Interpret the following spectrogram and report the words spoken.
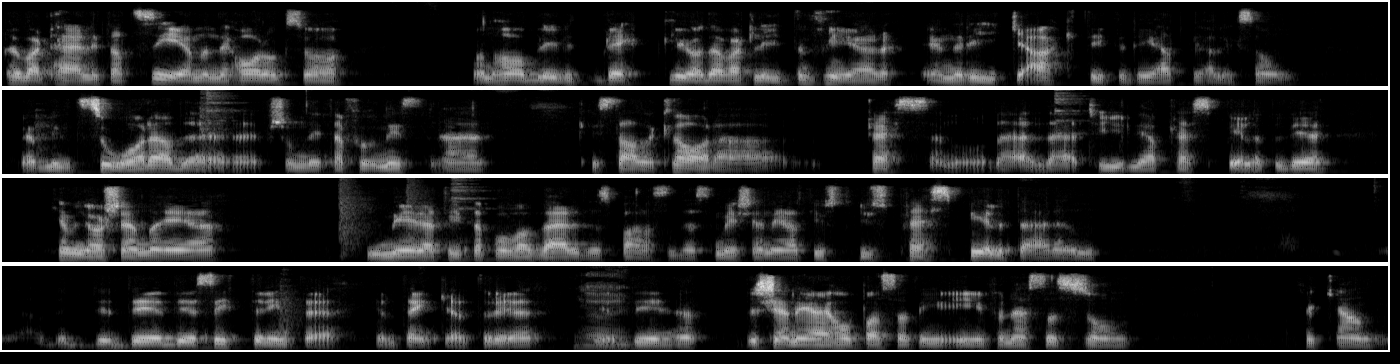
har varit härligt att se, men det har också... Man har blivit bräcklig och det har varit lite mer Enrique-aktigt i det att vi har, liksom, vi har blivit sårade eftersom det inte har funnits den här kristallklara pressen och det här, det här tydliga pressspelet. Det kan jag känna är... Ju mer jag tittar på vad världen spelar, desto mer känner jag att just, just pressspelet är en det, det, det, sitter inte helt enkelt. Och det, det, det, känner jag. Jag hoppas att inför nästa säsong vi kan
